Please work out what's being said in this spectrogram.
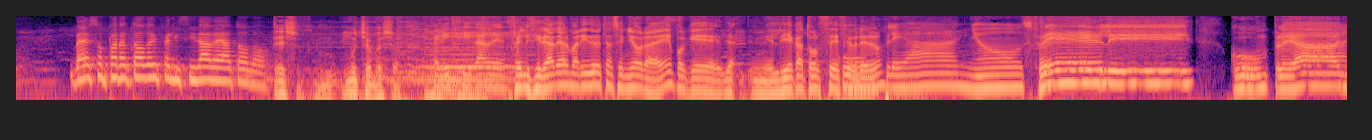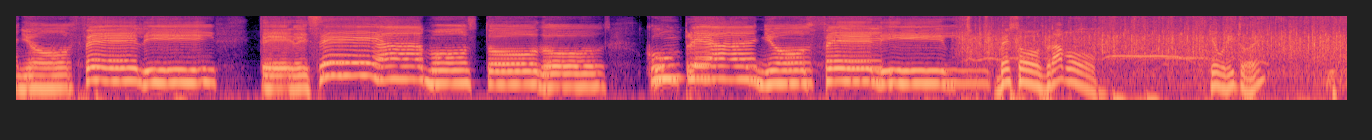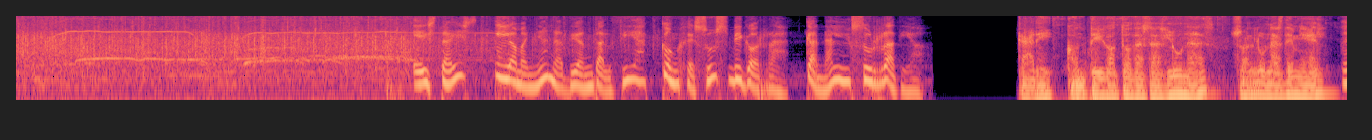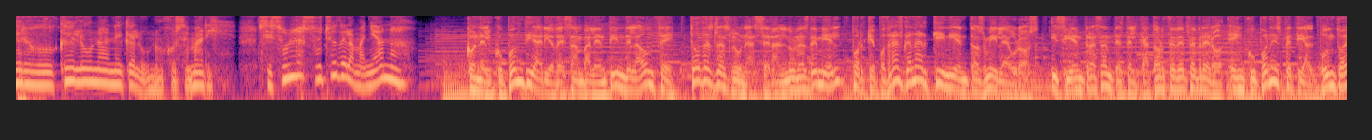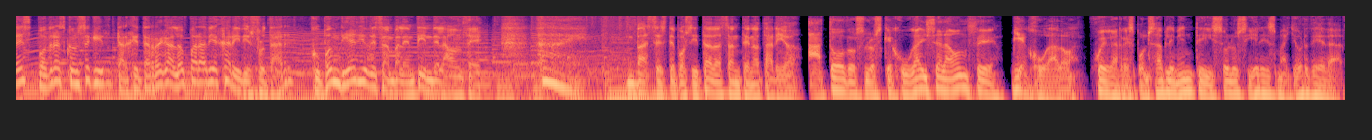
Besos para todos y felicidades a todos. eso, muchos besos. Felicidades. Felicidades al marido de esta señora, ¿eh? Porque ya- el día 14 de febrero... Cumpleaños feliz. Feliz, cumpleaños feliz, te deseamos todos, cumpleaños feliz. Besos, bravo. Qué bonito, ¿eh? Esta es La mañana de Andalucía con Jesús Vigorra, Canal Sur Radio. Cari, contigo todas las lunas son lunas de miel. Pero qué luna ni qué luno, José Mari. Si son las 8 de la mañana. Con el cupón diario de San Valentín de la 11, todas las lunas serán lunas de miel porque podrás ganar 500.000 euros. Y si entras antes del 14 de febrero en cuponespecial.es, podrás conseguir tarjeta regalo para viajar y disfrutar. Cupón diario de San Valentín de la 11. Ay, bases depositadas ante notario. A todos los que jugáis a la 11, bien jugado. Juega responsablemente y solo si eres mayor de edad.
